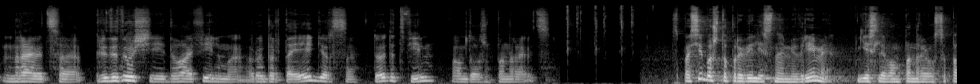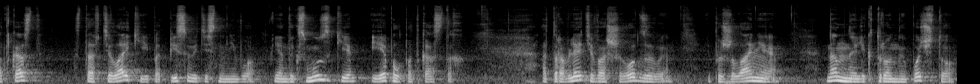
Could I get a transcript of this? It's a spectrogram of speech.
нравятся предыдущие два фильма Роберта Эггерса, то этот фильм вам должен понравиться. Спасибо, что провели с нами время. Если вам понравился подкаст, ставьте лайки и подписывайтесь на него в Яндекс Музыке и Apple подкастах. Отправляйте ваши отзывы и пожелания нам на электронную почту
